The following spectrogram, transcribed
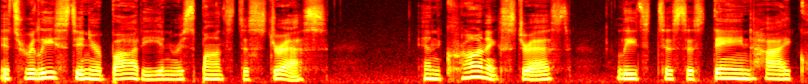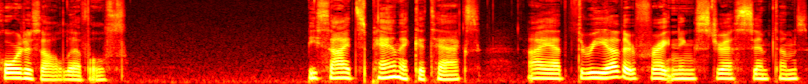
It's released in your body in response to stress. And chronic stress leads to sustained high cortisol levels. Besides panic attacks, I had three other frightening stress symptoms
